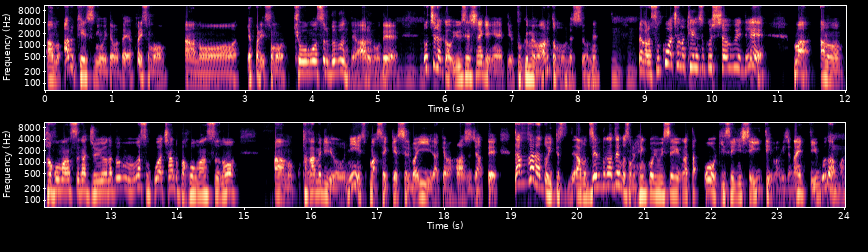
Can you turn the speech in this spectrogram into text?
あの、あるケースにおいては、やっぱりその、あの、やっぱりその、競合する部分ではあるので、どちらかを優先しなきゃいけないっていう局面もあると思うんですよね。だからそこはちゃんと計測した上で、まあ、あの、パフォーマンスが重要な部分は、そこはちゃんとパフォーマンスの、あの、高めるように、まあ、設計すればいいだけの話であって、だからといって、あの、全部が全部その変更優位性型を犠牲にしていいっていうわけじゃないっていうことは、まあ、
